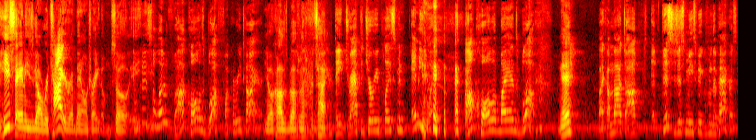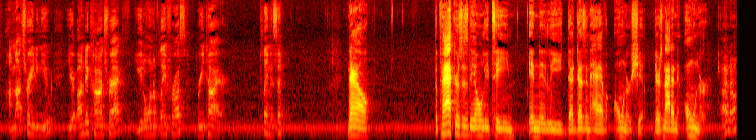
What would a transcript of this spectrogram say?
he's saying he's gonna retire if they don't trade him. So Okay, so let him. I'll call his bluff. Fucking retire. you'll call his bluff, let him retire. They drafted your replacement anyway. I'll call him my man's bluff. Yeah. Like I'm not. i this is just me speaking from the Packers. I'm not trading you. You're under contract. You don't want to play for us. Retire. Plain and simple. Now, the Packers is the only team in the league that doesn't have ownership. There's not an owner. I know.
